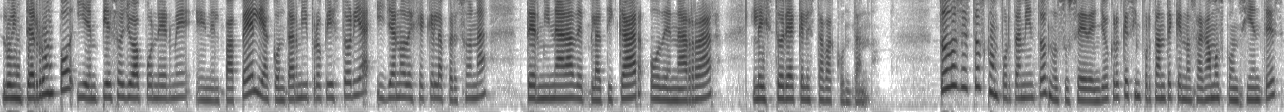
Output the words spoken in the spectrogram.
Lo interrumpo y empiezo yo a ponerme en el papel y a contar mi propia historia y ya no dejé que la persona terminara de platicar o de narrar la historia que le estaba contando. Todos estos comportamientos nos suceden. Yo creo que es importante que nos hagamos conscientes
